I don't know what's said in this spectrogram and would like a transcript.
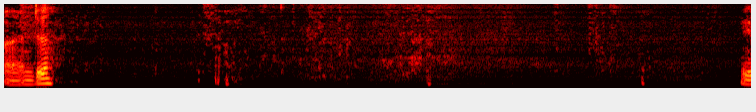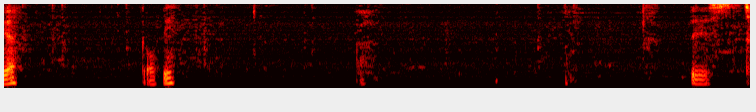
And uh, here copy paste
